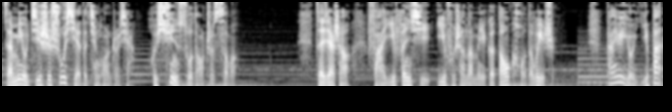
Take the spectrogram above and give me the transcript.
在没有及时输血的情况之下，会迅速导致死亡。再加上法医分析衣服上的每个刀口的位置，大约有一半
